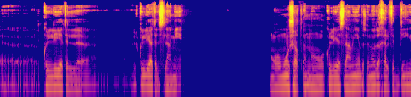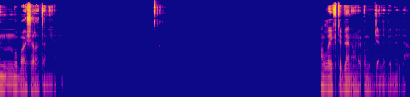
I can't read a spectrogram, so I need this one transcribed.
آه، كلية الكليات الإسلامية. ومو شرط إنه كلية إسلامية بس إنه دخل في الدين مباشرة يعني. الله يكتب لنا ولكم الجنة بإذن الله.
